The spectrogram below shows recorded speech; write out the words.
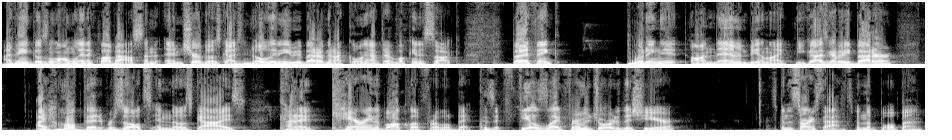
I think it goes a long way in the clubhouse. And and sure, those guys know they need to be better. They're not going out there looking to suck. But I think putting it on them and being like, you guys got to be better. I hope that it results in those guys kind of carrying the ball club for a little bit because it feels like for a majority this year, it's been the starting staff, it's been the bullpen,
